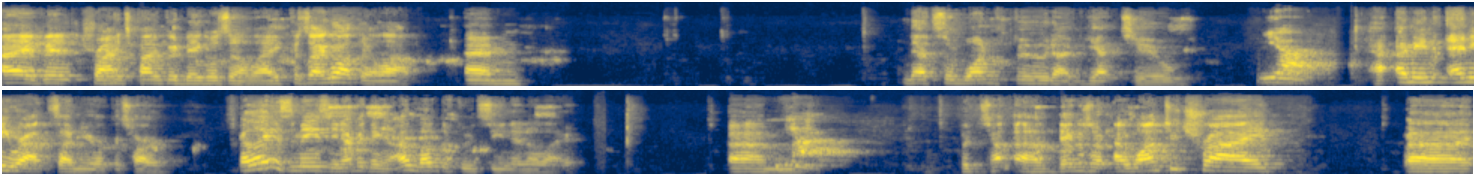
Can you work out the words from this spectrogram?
I have been trying to find good bagels in LA because I go out there a lot. Um, that's the one food I've yet to. yeah. ha- I mean, anywhere outside New York is hard. LA is amazing. Everything. I love the food scene in LA. Um, Yeah. but uh, bagels are. I want to try uh,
